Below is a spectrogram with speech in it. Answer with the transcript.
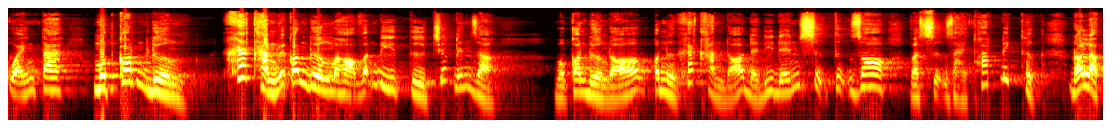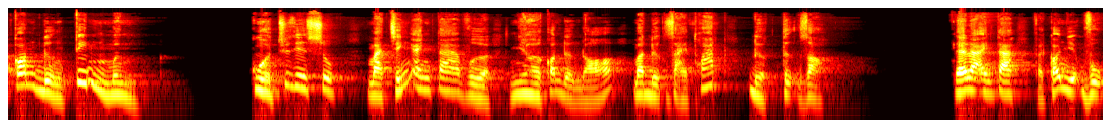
của anh ta một con đường khác hẳn với con đường mà họ vẫn đi từ trước đến giờ. Một con đường đó con đường khác hẳn đó để đi đến sự tự do và sự giải thoát đích thực. Đó là con đường tin mừng của Chúa Giêsu mà chính anh ta vừa nhờ con đường đó mà được giải thoát, được tự do. Thế là anh ta phải có nhiệm vụ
